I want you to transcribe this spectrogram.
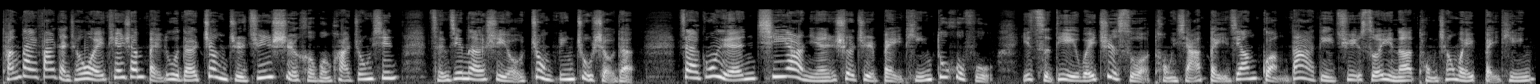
唐代发展成为天山北路的政治、军事和文化中心，曾经呢是有重兵驻守的。在公元七一二年设置北庭都护府，以此地为治所，统辖北疆广大地区，所以呢统称为北庭。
